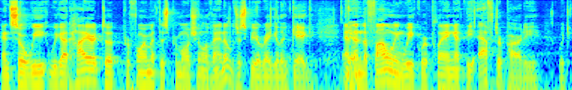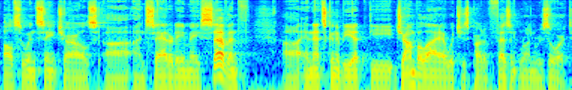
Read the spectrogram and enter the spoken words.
And so we, we got hired to perform at this promotional event. It'll just be a regular gig. And Yeah. then the following week, we're playing at the after party, which also in St. Charles uh, on Saturday, May 7th. Uh, and that's going to be at the Jambalaya, which is part of Pheasant Run Resort.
